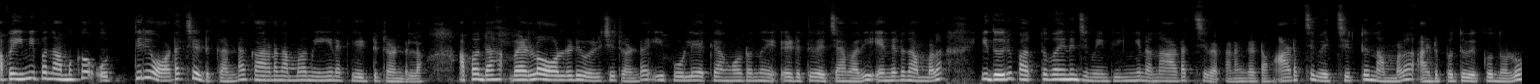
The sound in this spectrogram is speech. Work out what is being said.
അപ്പോൾ ഇനിയിപ്പോൾ നമുക്ക് ഒത്തിരി ഉടച്ചെടുക്കണ്ട. കാരണം നമ്മൾ മീനൊക്കെ ഇട്ടിട്ടുണ്ടല്ലോ. അപ്പോൾ ഇതാ വെള്ളം ഓൾറെഡി ഒഴിച്ചിട്ടുണ്ട്. ഈ പുളിയൊക്കെ അങ്ങോട്ടൊന്ന് എടുത്ത് വെച്ചാൽ മതി. എന്നിട്ട് നമ്മൾ ഇതൊരു പത്ത് പതിനഞ്ച് മിനിറ്റ് ഇങ്ങനെ ഒന്ന് അടച്ച് വെക്കണം കേട്ടോ. അടച്ച് വെച്ചിട്ട് നമ്മൾ അടുപ്പത്ത് വെക്കുന്നുള്ളൂ.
